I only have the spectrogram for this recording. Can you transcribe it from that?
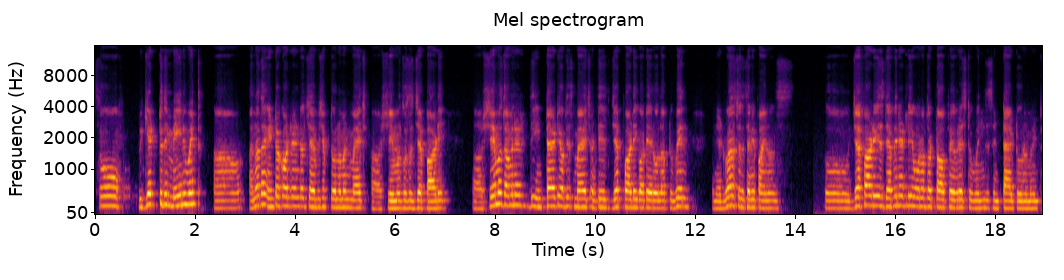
So we get to the main event. Uh, another Intercontinental Championship tournament match. Uh, Sheamus versus Jeff Hardy. Uh, Sheamus dominated the entirety of this match until Jeff Hardy got a roll up to win and advance to the semifinals. So Jeff Hardy is definitely one of the top favorites to win this entire tournament.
